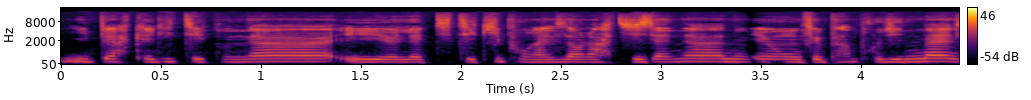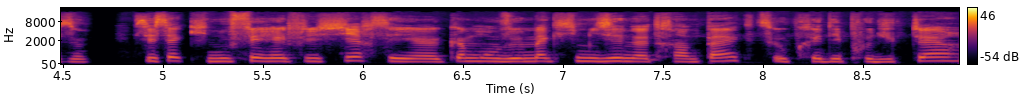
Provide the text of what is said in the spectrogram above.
l'hyper qualité qu'on a et la petite équipe on reste dans l'artisanat et on fait pas un produit de masse. C'est ça qui nous fait réfléchir, c'est comme on veut maximiser notre impact auprès des producteurs,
